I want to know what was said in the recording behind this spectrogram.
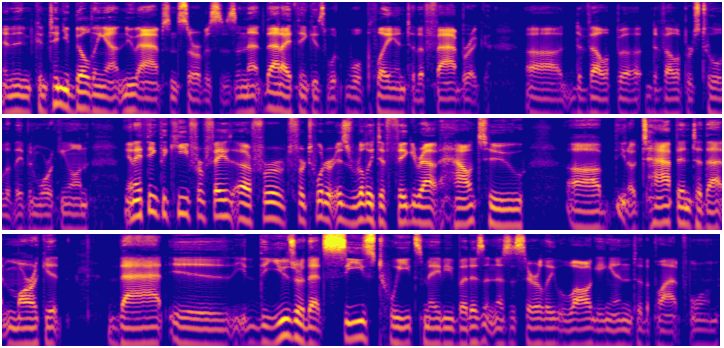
and then continue building out new apps and services. And that that I think is what will play into the fabric uh, develop developers tool that they've been working on. And I think the key for face, uh, for for Twitter is really to figure out how to uh, you know tap into that market that is the user that sees tweets maybe but isn't necessarily logging into the platform.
